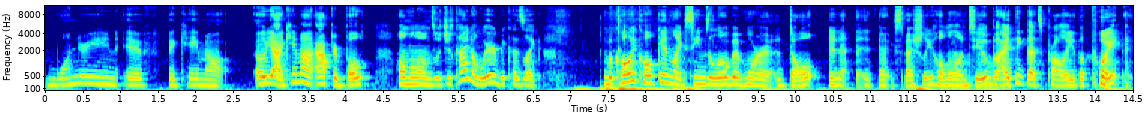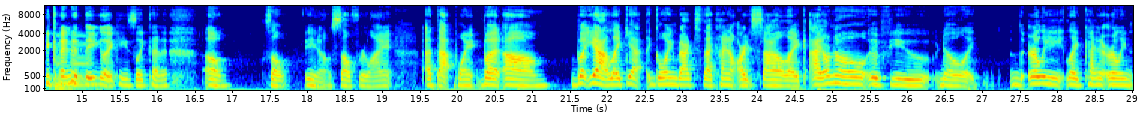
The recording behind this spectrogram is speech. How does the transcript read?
wondering if it came out oh yeah, it came out after both Home Alones, which is kind of weird because like Macaulay Culkin like seems a little bit more adult in especially Home Alone 2, but I think that's probably the point kind mm-hmm. of thing. Like he's like kind of um self you know self reliant at that point, but um but yeah, like yeah, going back to that kind of art style, like I don't know if you know like the early like kind of early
